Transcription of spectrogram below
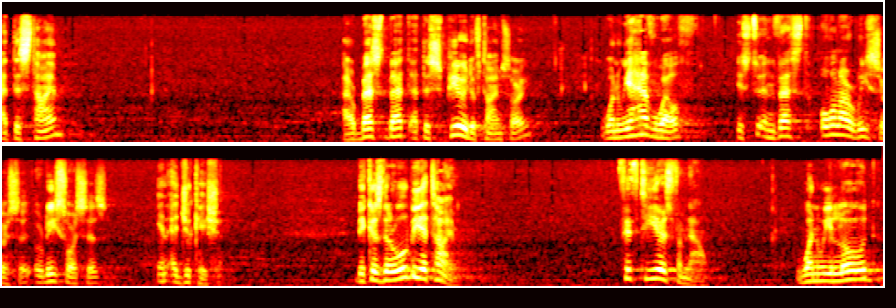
at this time, our best bet at this period of time, sorry, when we have wealth, is to invest all our resources, resources in education. Because there will be a time, 50 years from now, when we load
